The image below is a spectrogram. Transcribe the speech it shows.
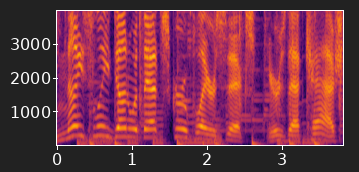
Nicely done with that screw, player 6. Here's that cash.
